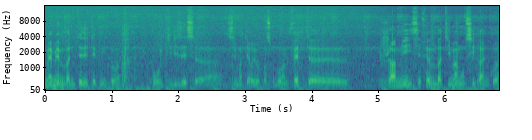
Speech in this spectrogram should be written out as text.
même inventé des techniques pour utiliser ces matériaux. Parce que bon, en fait, euh, jamais il s'est fait un bâtiment aussi grand. Quoi.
